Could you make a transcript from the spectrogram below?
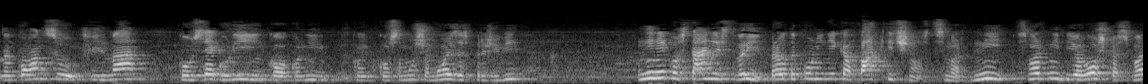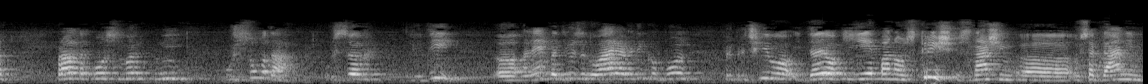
na koncu filma, ko vse gori in ko, ko, ni, ko, ko samo še Mojzes preživi, ni neko stanje stvari, prav tako ni neka faktičnost smrt, ni, smrt ni biološka smrt, prav tako smrt ni usoda vseh ljudi. Uh, Alain Badiou zagovarja veliko bolj prepričljivo idejo, ki je pa na vzkriž z našim uh, vsakdanjim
